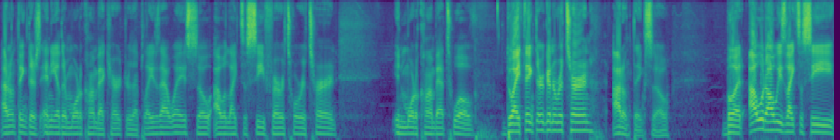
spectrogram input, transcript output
I don't think there's any other Mortal Kombat character that plays that way, so I would like to see Ferra return in Mortal Kombat 12. Do I think they're going to return? I don't think so. But I would always like to see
